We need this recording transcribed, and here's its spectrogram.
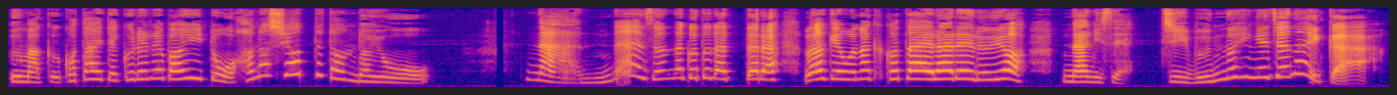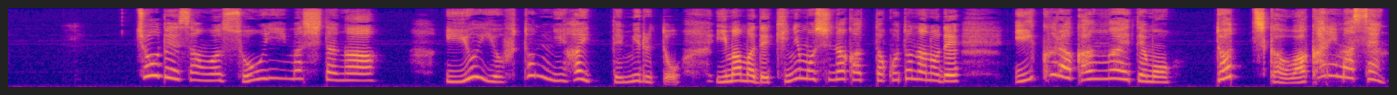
うまく答えてくれればいいと話し合ってたんだよ。なんだ、そんなことだったら、わけもなく答えられるよ。何せ、自分のひげじゃないか。長兵衛さんはそう言いましたが、いよいよ布団に入ってみると、今まで気にもしなかったことなので、いくら考えてもどっちかわかりません。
